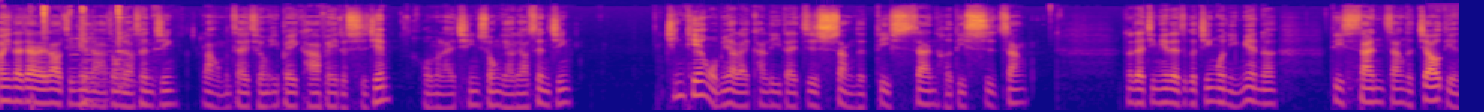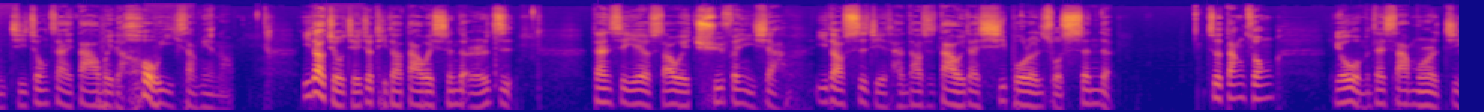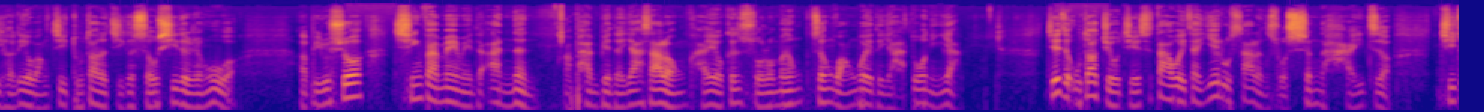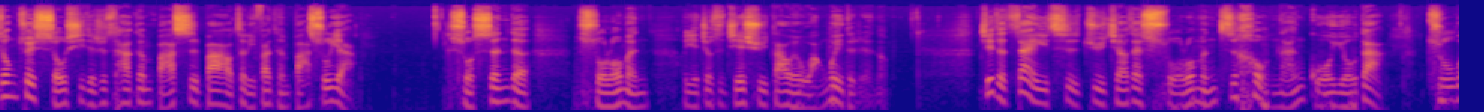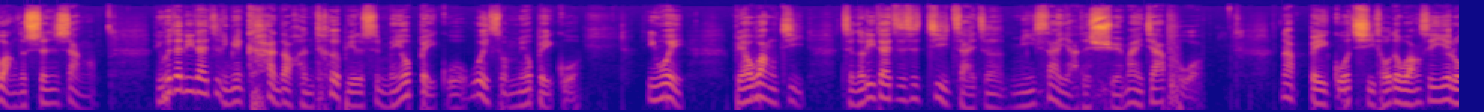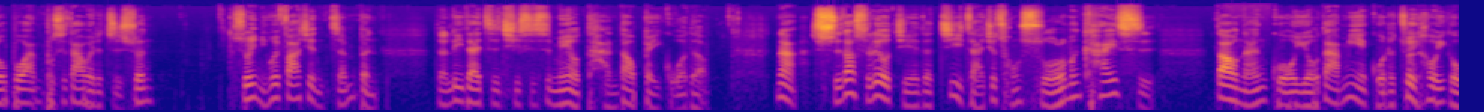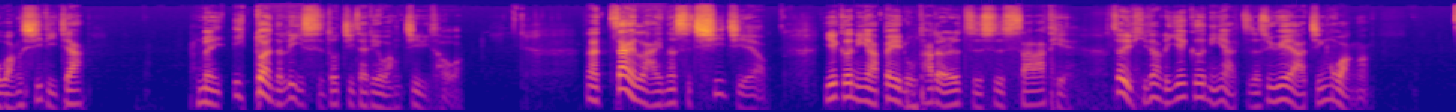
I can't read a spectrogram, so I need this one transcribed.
欢迎大家来到今天的阿忠聊圣经。让我们再次用一杯咖啡的时间，我们来轻松聊聊圣经。今天我们要来看历代志上的第三和第四章。那在今天的这个经文里面呢，第三章的焦点集中在大卫的后裔上面了。一到九节就提到大卫生的儿子，但是也有稍微区分一下。一到四节谈到是大卫在希伯伦所生的，这当中有我们在撒母耳记和列王记读到的几个熟悉的人物哦。啊，比如说侵犯妹妹的暗嫩啊，叛变的亚沙龙，还有跟所罗门争王位的亚多尼亚。接着五到九节是大卫在耶路撒冷所生的孩子哦，其中最熟悉的就是他跟拔示巴哦，这里翻成拔舒亚所生的所罗门，也就是接续大卫王位的人哦。接着再一次聚焦在所罗门之后南国犹大诸王的身上哦。你会在历代志里面看到很特别的是，没有北国。为什么没有北国？因为不要忘记，整个历代志是记载着弥赛亚的血脉家谱哦。那北国起头的王是耶罗波安，不是大卫的子孙，所以你会发现整本的历代志其实是没有谈到北国的。那十到十六节的记载，就从所罗门开始，到南国犹大灭国的最后一个王西底家。每一段的历史都记在列王记里头啊。那再来呢？十七节哦，耶哥尼亚被掳，他的儿子是撒拉铁。这里提到的耶哥尼亚指的是约雅金王啊。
